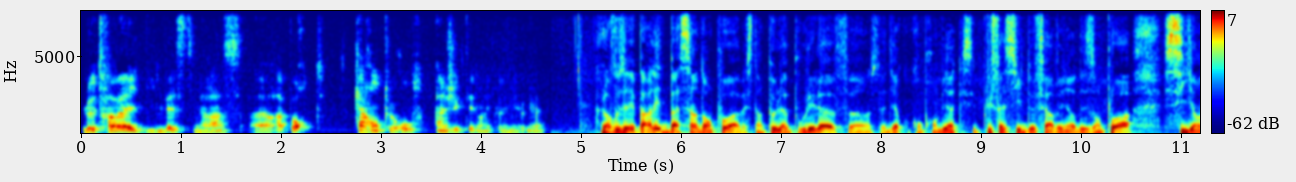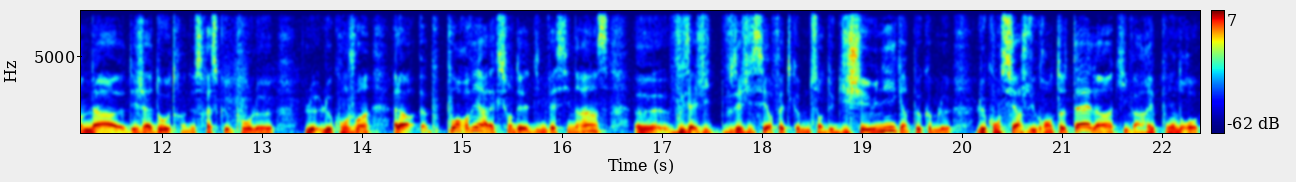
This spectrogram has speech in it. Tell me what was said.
le travail d'Invest in Reims rapporte 40 euros injectés dans l'économie locale. Alors vous avez parlé de bassin d'emploi, c'est un peu la poule et l'œuf, hein. c'est-à-dire qu'on comprend bien que c'est plus facile de faire venir des emplois s'il y en a euh, déjà d'autres, hein, ne serait-ce que pour le, conjoint. Alors pour en revenir à l'action d'Invest in Reims, euh, vous, agissez en fait comme une sorte de guichet unique, un peu comme le, concierge du grand hôtel hein, qui va répondre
